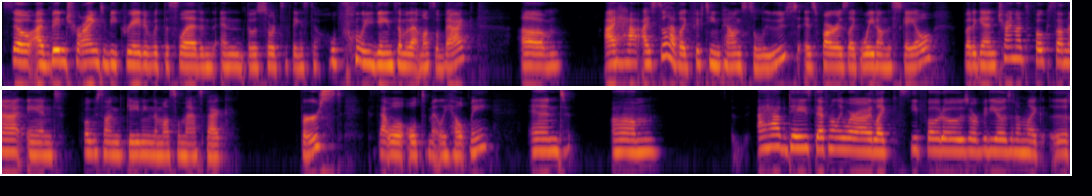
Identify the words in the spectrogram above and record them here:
So I've been trying to be creative with the sled and, and those sorts of things to hopefully gain some of that muscle back. Um, I have I still have like 15 pounds to lose as far as like weight on the scale. But again, try not to focus on that and focus on gaining the muscle mass back first because that will ultimately help me. And um I have days definitely where I like see photos or videos and I'm like, ugh,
